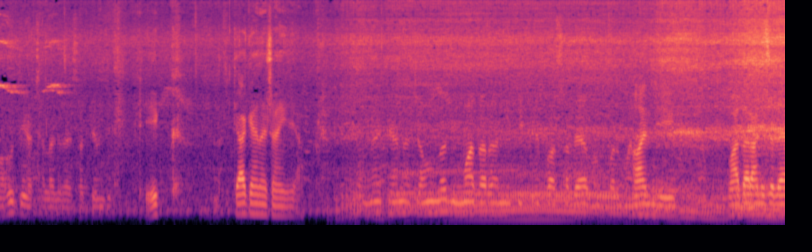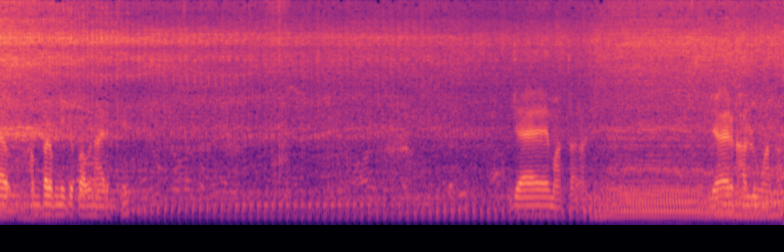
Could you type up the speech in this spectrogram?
बहुत ही अच्छा लग रहा है सत्यम जी। ठीक। क्या कहना चाहेंगे आप? मैं कहना चाहूँगा कि माता रानी की कृपा सदैव हम पर हाँ जी। माता रानी सदैव हम पर अपनी कृपा बनाए रखें। जय माता रानी। जय रखालू माता।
